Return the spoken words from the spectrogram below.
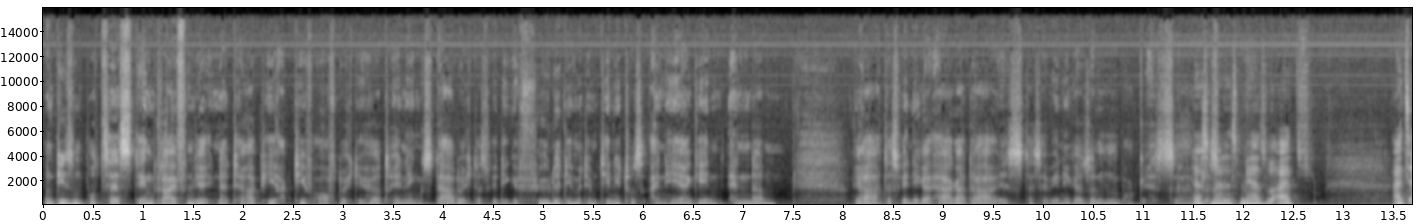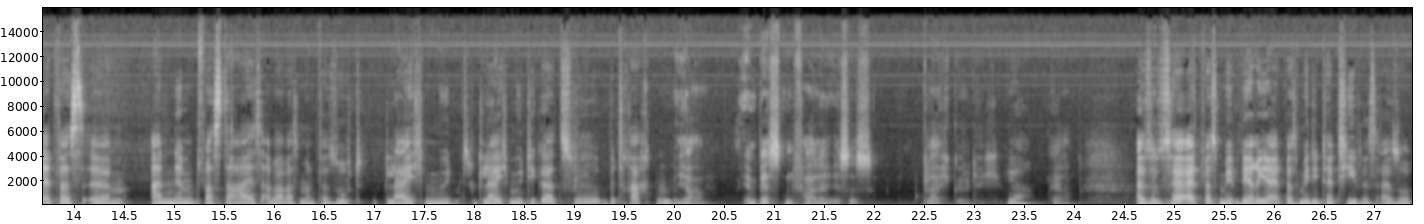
Und diesen Prozess, den greifen wir in der Therapie aktiv auf durch die Hörtrainings, dadurch, dass wir die Gefühle, die mit dem Tinnitus einhergehen, ändern. Ja, dass weniger Ärger da ist, dass er weniger Sündenbock ist. Äh, dass, dass man es mehr so als, als etwas ähm, annimmt, was da ist, aber was man versucht, gleichmüt, gleichmütiger zu betrachten? Ja, im besten Falle ist es gleichgültig. Ja. ja. Also es ja etwas, wäre ja etwas Meditatives, also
